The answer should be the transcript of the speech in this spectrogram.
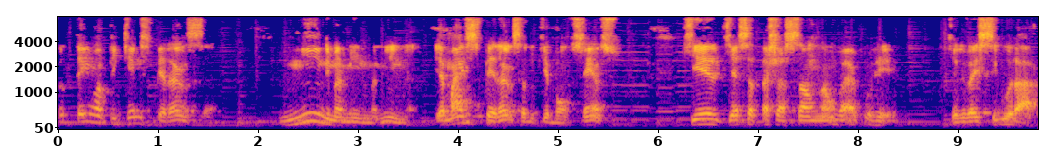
eu tenho uma pequena esperança, mínima, mínima, mínima, e é mais esperança do que bom senso, que, que essa taxação não vai ocorrer, que ele vai segurar.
